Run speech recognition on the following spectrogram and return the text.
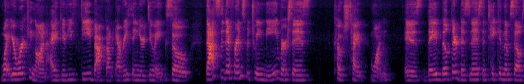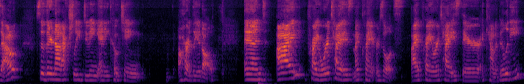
what you're working on. I give you feedback on everything you're doing. So that's the difference between me versus coach type 1 is they've built their business and taken themselves out so they're not actually doing any coaching hardly at all and i prioritize my client results i prioritize their accountability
